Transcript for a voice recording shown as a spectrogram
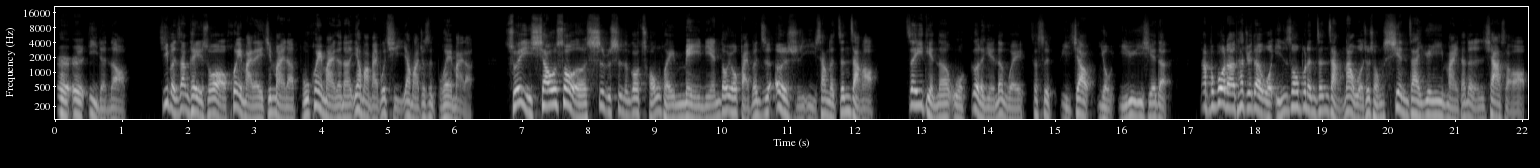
二二亿人了哦，基本上可以说，会买的已经买了，不会买的呢，要么买不起，要么就是不会买了。所以销售额是不是能够重回每年都有百分之二十以上的增长哦？这一点呢，我个人也认为这是比较有疑虑一些的。那不过呢，他觉得我营收不能增长，那我就从现在愿意买单的人下手哦。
